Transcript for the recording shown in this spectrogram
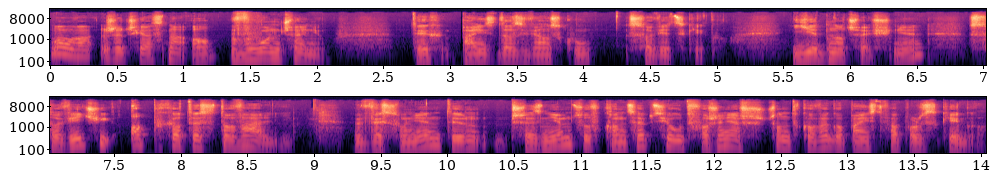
Mowa rzecz jasna o włączeniu tych państw do Związku Sowieckiego. Jednocześnie Sowieci oprotestowali wysuniętym przez Niemców koncepcję utworzenia szczątkowego państwa polskiego,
